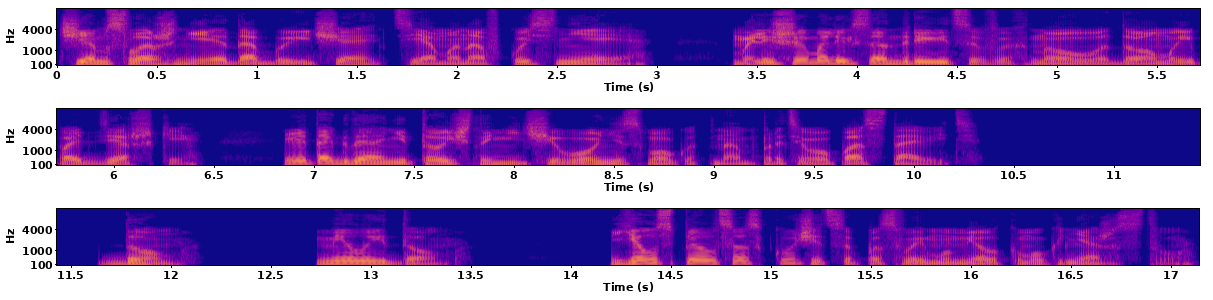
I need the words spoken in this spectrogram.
Чем сложнее добыча, тем она вкуснее. Мы лишим александрийцев их нового дома и поддержки. И тогда они точно ничего не смогут нам противопоставить. Дом. Милый дом. Я успел соскучиться по своему мелкому княжеству.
